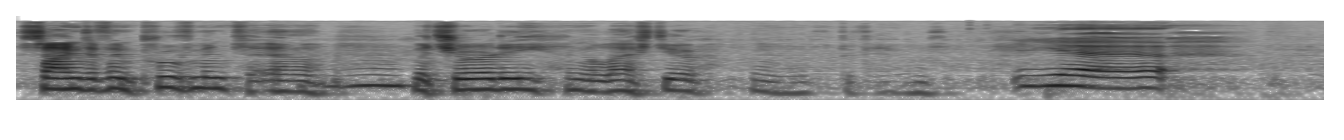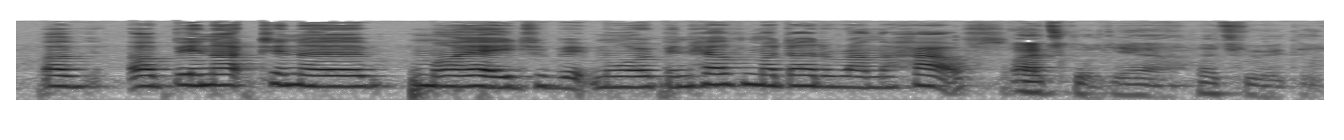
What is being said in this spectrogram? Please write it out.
signs of improvement, uh, maturity in the last year? Yeah, I've I've been acting uh, my age a bit more. I've been helping my dad around the house. That's good. Yeah, that's very good.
